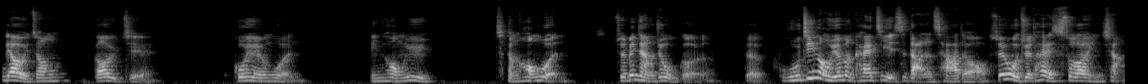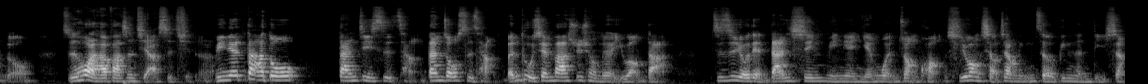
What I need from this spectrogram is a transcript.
廖宇中、高宇杰、郭元文、林红玉、陈宏文，随便讲就五个了。对，胡金龙原本开季也是打的差的哦，所以我觉得他也是受到影响的哦。只是后来他发生其他事情了。明年大多单季市场、单周市场，本土先发需求没有以往大，芝芝有点担心明年延稳状况，希望小将林泽斌能抵上。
